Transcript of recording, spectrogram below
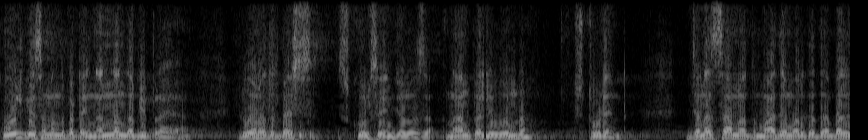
ಸ್ಕೂಲ್ಗೆ ಸಂಬಂಧಪಟ್ಟ ನನ್ನೊಂದು ಅಭಿಪ್ರಾಯ it one of the best school saint ಜೋರೋಸಾ ನಾನು ಅಲ್ಲಿ ಓಲ್ಡ್ ಸ್ಟೂಡೆಂಟ್. ಜನಸಾಮಾನ್ಯ ಮತ್ತು ಮಾಧ್ಯಮ ವರ್ಗದ, ಬರೀ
